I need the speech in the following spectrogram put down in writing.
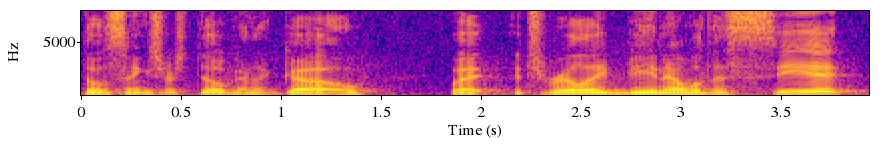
those things are still going to go. But it's really being able to see it,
